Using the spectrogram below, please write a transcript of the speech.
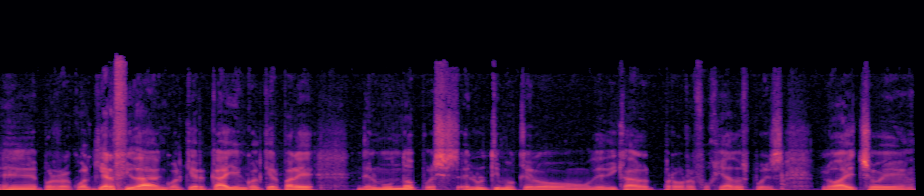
eh, por cualquier ciudad, en cualquier calle, en cualquier pared del mundo, pues el último que lo dedica al pro refugiados, pues lo ha hecho en,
